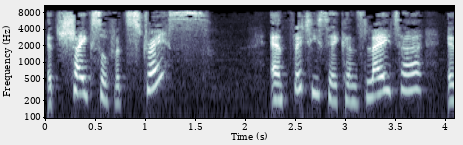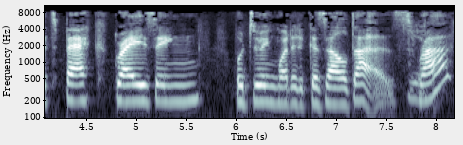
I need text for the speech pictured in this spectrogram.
It shakes off its stress and 30 seconds later, it's back grazing or doing what a gazelle does, Yeah, right?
